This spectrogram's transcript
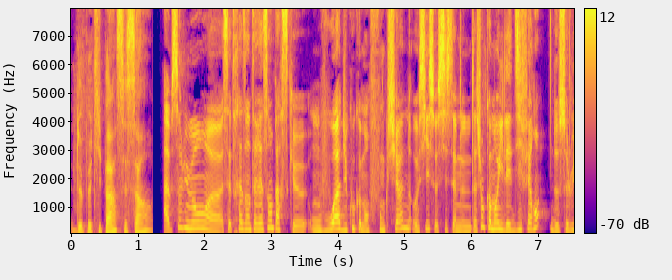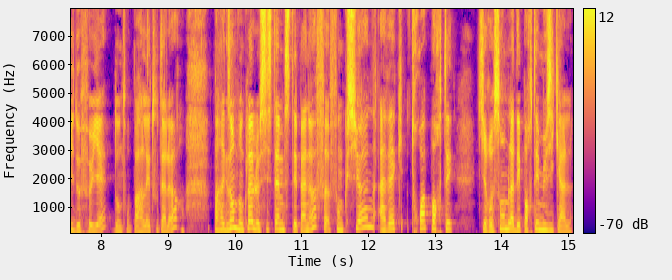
de petits pas, c'est ça? Absolument, euh, c'est très intéressant parce que on voit du coup comment fonctionne aussi ce système de notation, comment il est différent de celui de feuillet dont on parlait tout à l'heure. Par exemple, donc là le système Stepanov fonctionne avec trois portées qui ressemblent à des portées musicales.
